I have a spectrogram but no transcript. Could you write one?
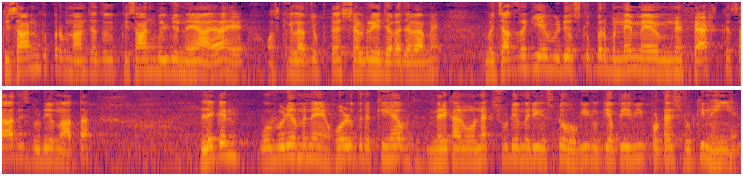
किसान के ऊपर बनाना चाहता हूँ, किसान बिल जो नया आया है, उसके खिलाफ जो प्रोटेस्ट चल रही है जगह जगह में, मैं चाहता था कि ये वीडियो उसके ऊपर बनने में अपने फैक्ट्स के साथ इस वीडियो में आता। लेकिन वो वीडियो मैंने होल्ड पे रखी है, मेरे ख्याल में वो नेक्स्ट वीडियो मेरी उस पर होगी, क्योंकि अभी भी प्रोटेस्ट रुकी नहीं है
